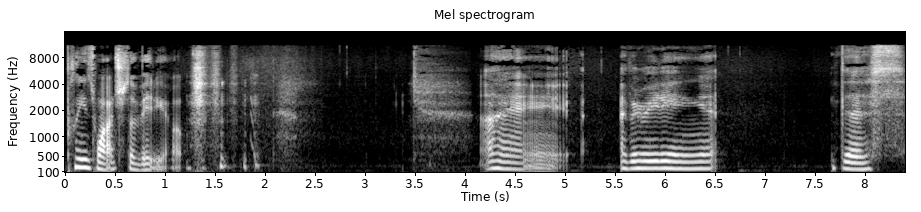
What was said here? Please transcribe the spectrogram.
please watch the video. I I've been reading this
